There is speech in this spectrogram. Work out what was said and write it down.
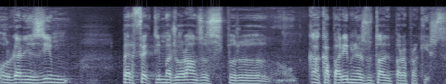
organizim perfekt i mazhorancës për akaparimin e rezultatit paraprakisht.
